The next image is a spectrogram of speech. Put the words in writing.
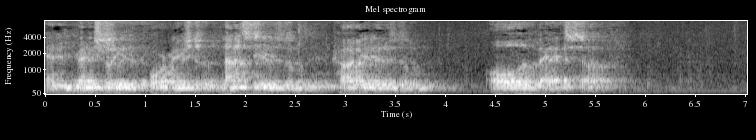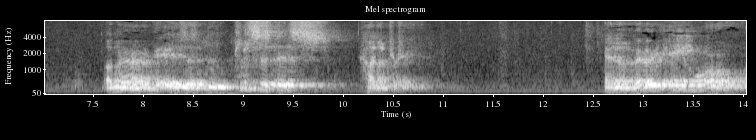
And eventually the formation of Nazism and communism, all of that stuff. America is a duplicitous country and a very amoral.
